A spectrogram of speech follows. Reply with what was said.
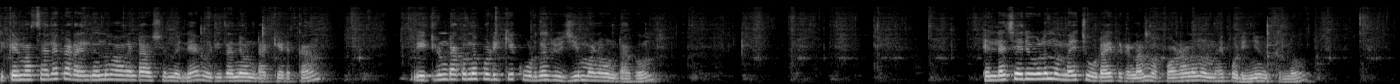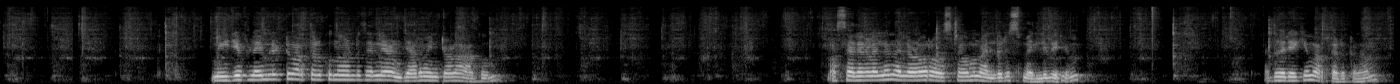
ചിക്കൻ മസാല കടയിൽ നിന്ന് വാങ്ങേണ്ട ആവശ്യമൊന്നുമില്ല. വീട്ടിൽ തന്നെ ഉണ്ടാക്കിയെടുക്കാം. വീട്ടിലുണ്ടാക്കുന്ന പൊടിക്ക് കൂടുതൽ രുചിയും മണവും ഉണ്ടാകും. എല്ലാ ചേരുവകളും നന്നായി ചൂടായി കിട്ടണം. അപ്പോഴാണ് നന്നായി പൊടിഞ്ഞു കിട്ടുള്ളൂ. മീഡിയം ഫ്ലെയിമിലിട്ട് വറുത്തെടുക്കുന്നതുകൊണ്ട് തന്നെ അഞ്ചാറ് മിനിറ്റോളം ആകും. മസാലകളെല്ലാം നല്ലോണം റോസ്റ്റ് ആകുമ്പോൾ നല്ലൊരു സ്മെല്ല് വരും. അതുവരേക്കും വറുത്തെടുക്കണം.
